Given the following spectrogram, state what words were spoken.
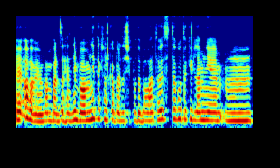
E, opowiem Wam bardzo chętnie, bo mnie ta książka bardzo się podobała. To, jest, to był taki dla mnie mm,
